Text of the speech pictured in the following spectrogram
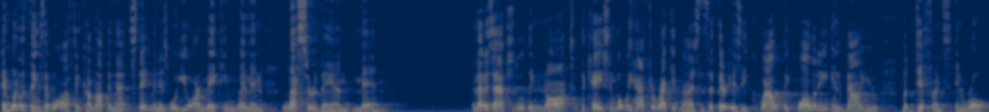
And one of the things that will often come up in that statement is well, you are making women lesser than men. And that is absolutely not the case. And what we have to recognize is that there is equal, equality in value, but difference in role.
